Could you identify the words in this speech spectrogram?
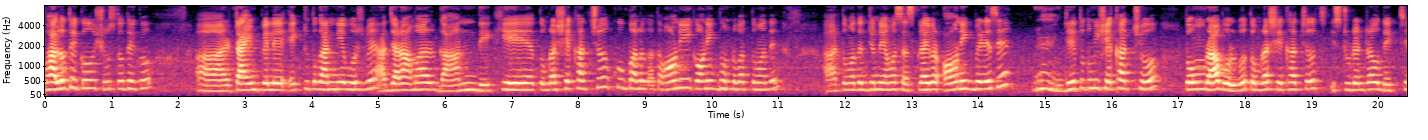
ভালো থেকো, সুস্থ থেকো। আর টাইম পেলে একটু তো গান নিয়ে বসবে। আর যারা আমার গান দেখে তোমরা শেখাচ্ছ, খুব ভালো কথা। অনেক অনেক ধন্যবাদ তোমাদের। আর তোমাদের জন্য আমার সাবস্ক্রাইবার অনেক বেড়েছে। যেহেতু তুমি শেখাচ্ছ, তোমরা বলব, তোমরা শেখাচ্ছ স্টুডেন্টরাও দেখছে।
